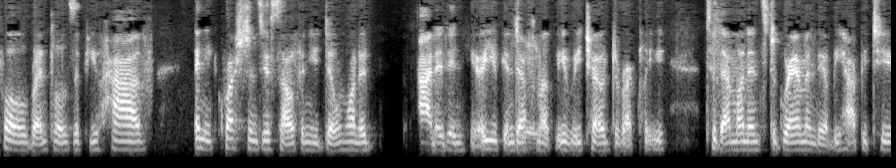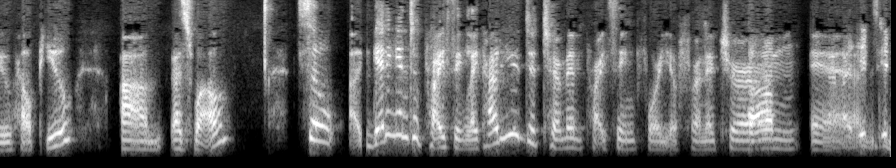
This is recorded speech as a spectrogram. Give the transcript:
Full Rentals if you have any questions yourself and you don't want to add it in here. You can definitely reach out directly to them on Instagram, and they'll be happy to help you um, as well. So, uh, getting into pricing, like how do you determine pricing for your furniture Um, and it, it,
